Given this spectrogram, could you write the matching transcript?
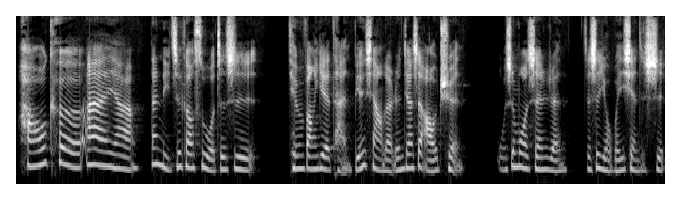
好可爱呀！但理智告诉我这是天方夜谭，别想了，人家是獒犬，我是陌生人，这是有危险的事。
